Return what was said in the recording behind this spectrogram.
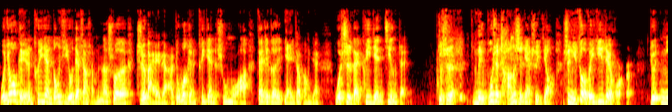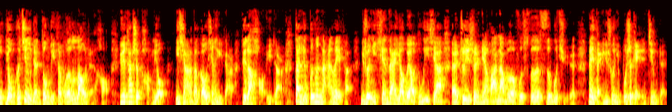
我觉得我给人推荐东西有点像什么呢？说直白一点，就我给人推荐的书目啊，在这个演艺圈朋友圈，我是在推荐静枕，就是那个不是长时间睡觉，是你坐飞机这会儿。就你有个颈枕总比他脖子落枕好，因为他是朋友，你想让他高兴一点，对他好一点，但你不能难为他。你说你现在要不要读一下呃《追忆似水年华》那不勒夫斯四部曲？那等于说你不是给人颈枕，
